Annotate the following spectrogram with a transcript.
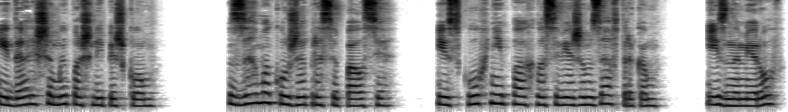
и дальше мы пошли пешком. Замок уже просыпался. Из кухни пахло свежим завтраком. Из номеров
